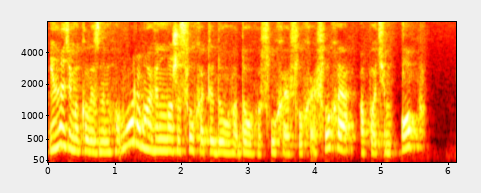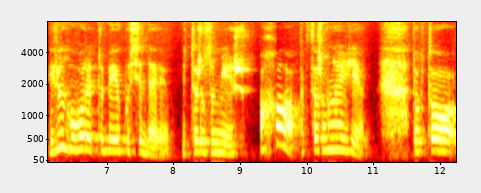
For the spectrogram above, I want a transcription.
Іноді ми, коли з ним говоримо, він може слухати довго-довго, слухає, слухає, слухає, а потім оп. І він говорить тобі якусь ідею, і ти розумієш, ага, так це ж воно і є. Тобто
